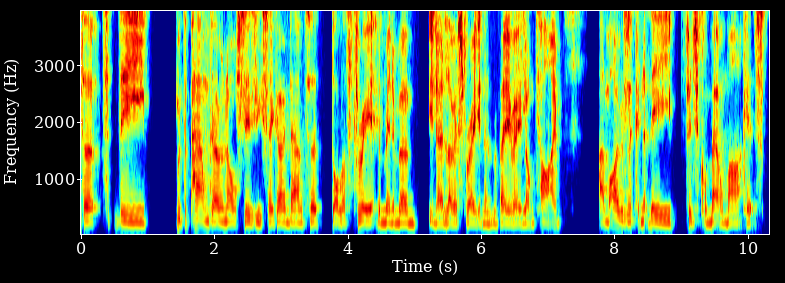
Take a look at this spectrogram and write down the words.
that the with the pound going obviously as you say going down to dollar three at the minimum, you know, lowest rate in a very very long time. Um, I was looking at the physical metal markets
